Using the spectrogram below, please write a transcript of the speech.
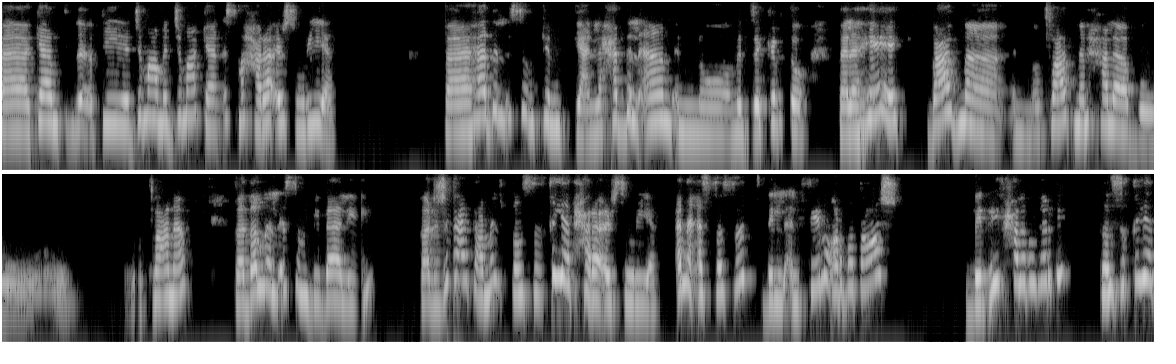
فكانت في جمعة من الجمعة كان اسمها حرائر سورية. فهذا الاسم كنت يعني لحد الآن إنه متذكرته. فلهيك بعد ما إنه طلعت من حلب و... وطلعنا فضل الاسم ببالي. فرجعت عملت تنسيقية حرائر سوريا أنا أسست بال 2014 بالريف حلب الغربي تنسيقية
